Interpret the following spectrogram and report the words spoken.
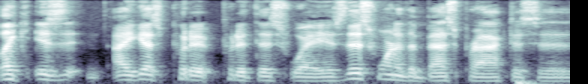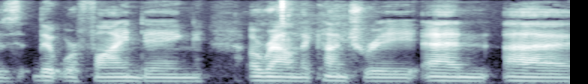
like? Is it? I guess put it put it this way: Is this one of the best practices that we're finding around the country, and uh,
